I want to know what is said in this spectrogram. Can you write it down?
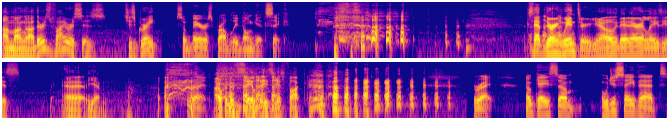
among others, viruses, which is great. So bears probably don't get sick. Except during winter, you know, they're, they're lazy as. Uh, yeah, Right. I wouldn't say lazy as fuck. Right. Okay. So would you say that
